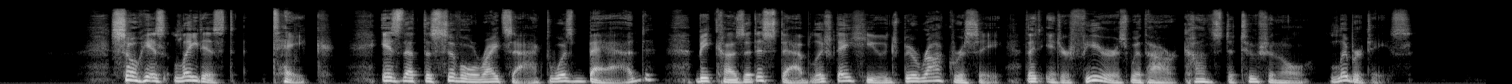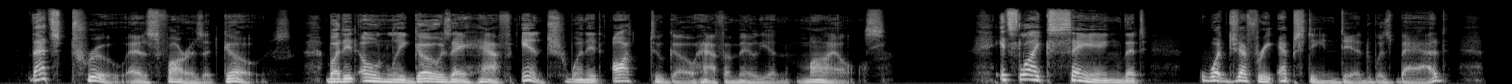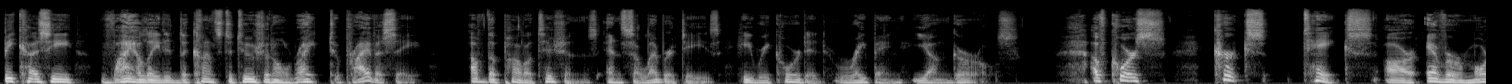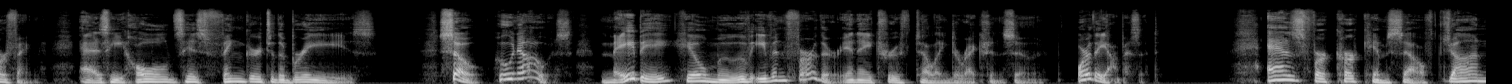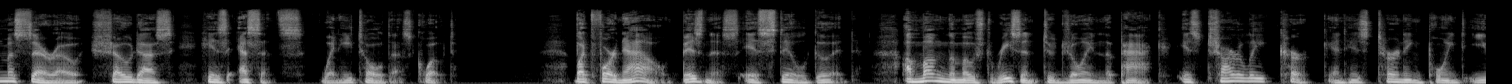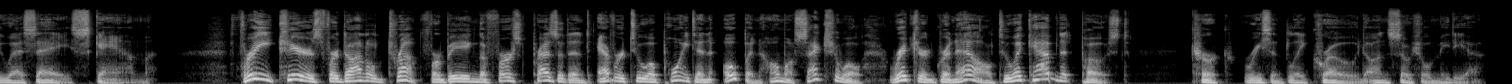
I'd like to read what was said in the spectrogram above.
So his latest take is that the Civil Rights Act was bad because it established a huge bureaucracy that interferes with our constitutional liberties. That's true as far as it goes, but it only goes a half inch when it ought to go half a million miles. It's like saying that what Jeffrey Epstein did was bad because he violated the constitutional right to privacy of the politicians and celebrities he recorded raping young girls. Of course, Kirk's takes are ever morphing as he holds his finger to the breeze. So, who knows? Maybe he'll move even further in a truth telling direction soon, or the opposite. As for Kirk himself, John Massaro showed us his essence when he told us, quote, But for now, business is still good. Among the most recent to join the pack is Charlie Kirk and his Turning Point USA scam. Three cheers for Donald Trump for being the first president ever to appoint an open homosexual, Richard Grenell, to a cabinet post. Kirk recently crowed on social media.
